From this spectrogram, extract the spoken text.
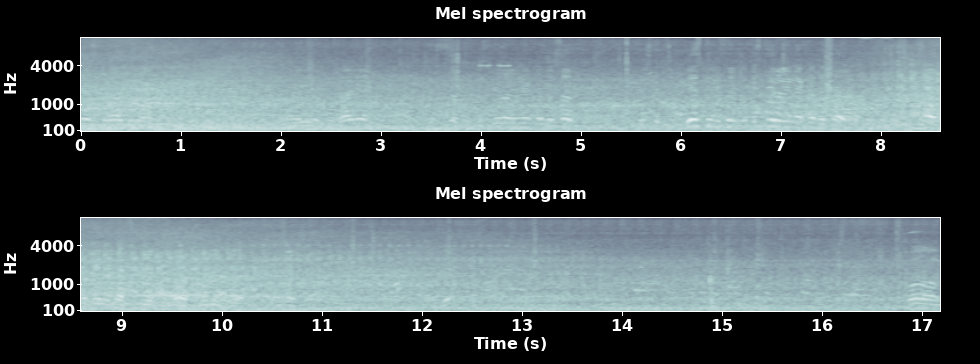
test radimo. A idemo dalje. Jeste se testirali nekad do sad? Jeste, li se testirali nekad do sad? Sad je bilo kako je. Hvala vam.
